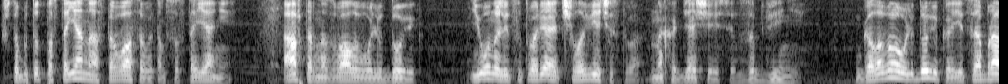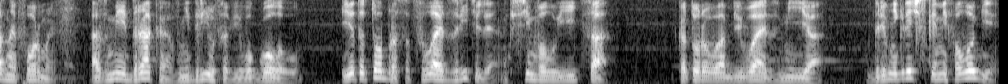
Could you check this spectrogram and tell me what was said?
чтобы тот постоянно оставался в этом состоянии. Автор назвал его Людовик, и он олицетворяет человечество, находящееся в забвении. Голова у Людовика яйцеобразной формы, а змей Драка внедрился в его голову. И этот образ отсылает зрителя к символу яйца – которого обвивает змея. В древнегреческой мифологии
